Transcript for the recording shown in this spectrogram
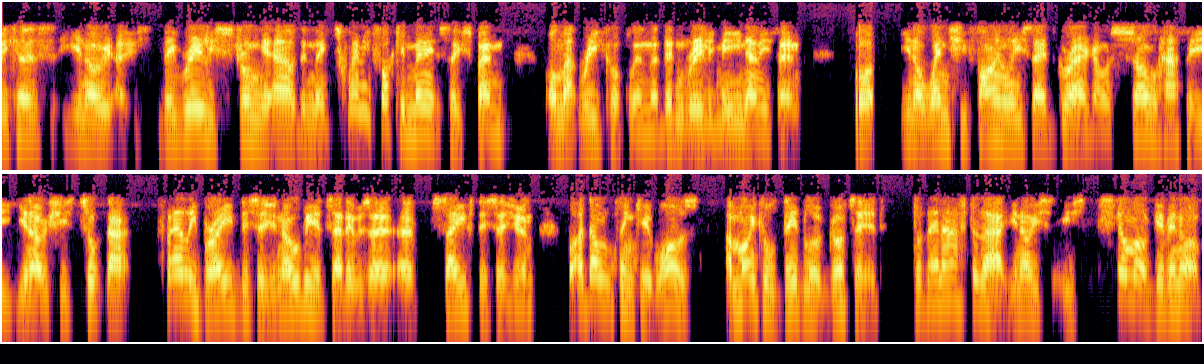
because you know uh, they really strung it out, didn't they? Twenty fucking minutes they spent on that recoupling that didn't really mean anything. But you know, when she finally said Greg, I was so happy. You know, she took that fairly brave decision. Ovie had said it was a, a safe decision, but I don't think it was. And Michael did look gutted. But then after that, you know, he's, he's still not giving up.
